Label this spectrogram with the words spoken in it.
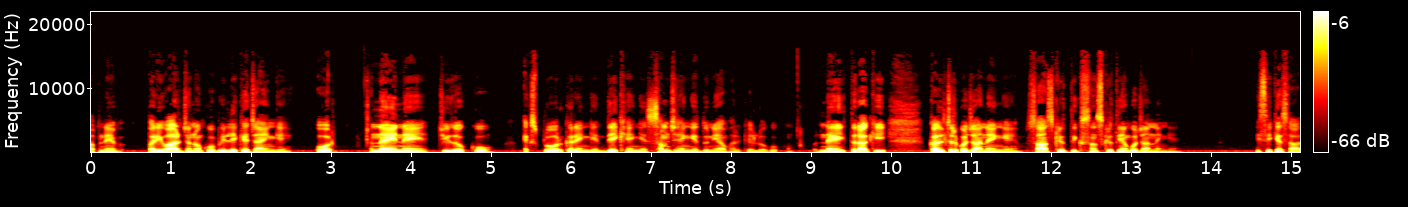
अपने परिवारजनों को भी लेके जाएँगे और नए नए चीज़ों को एक्सप्लोर करेंगे, देखेंगे, समझेंगे दुनिया भर के लोगों को। नई तरह की कल्चर को जानेंगे, सांस्कृतिक संस्कृतियों को जानेंगे। इसी के साथ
